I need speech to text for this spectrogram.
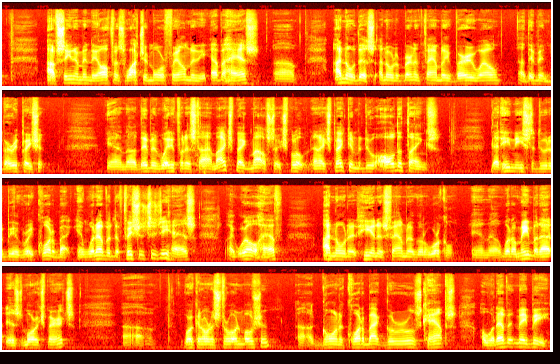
I've seen him in the office watching more film than he ever has. Uh, I know this. I know the Brennan family very well. Uh, they've been very patient, and uh, they've been waiting for this time. I expect Myles to explode, and I expect him to do all the things that he needs to do to be a great quarterback. And whatever deficiencies he has, like we all have, I know that he and his family are going to work on. And uh, what I mean by that is more experience, uh, working on his throwing motion, uh, going to quarterback gurus, camps, or whatever it may be.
